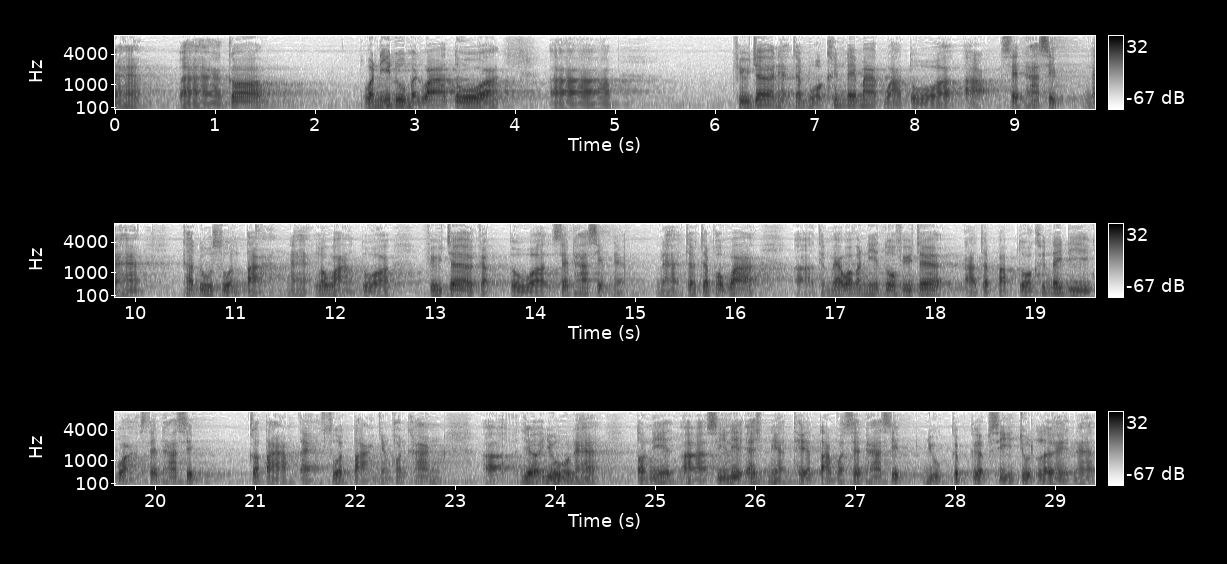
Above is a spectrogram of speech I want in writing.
นะฮะก็วันนี้ดูเหมือนว่าตัว ฟิวเจอร์เนี่ยจะบวกขึ้นได้มากกว่าตัวเซ็ต50นะฮะถ้าดูส่วนต่างนะฮะระหว่างตัวฟิวเจอร์กับตัวเซ็ต50เนี่ยนะฮะจะจะพบว่าถึงแม้ว่าวันนี้ตัวฟิวเจอร์อาจจะปรับตัวขึ้นได้ดีกว่าเซ็ต50ก็ตามแต่ส่วนต่างยังค่อนข้างเยอะอยู่นะฮะตอนนี้ซีรีส์ H เนี่ยเทรดต่ำกว่าเซ็ต50 อยู่เกือบเกือบ4จุดเลยนะฮะ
